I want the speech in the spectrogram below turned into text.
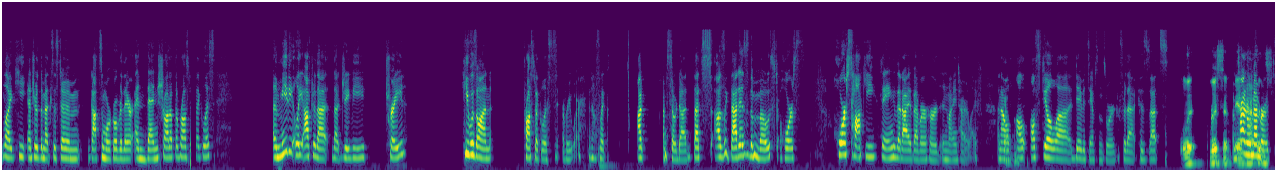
like he entered the Met system, got some work over there, and then shot up the prospect list. Immediately after that that JV trade, he was on prospect lists everywhere. And I was like, I'm I'm so done. That's I was like, that is the most horse horse hockey thing that I've ever heard in my entire life. And I'll I'll I'll steal uh, David Samson's word for that because that's Li- listen, I'm trying to remember. It's.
